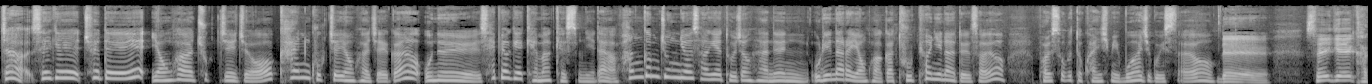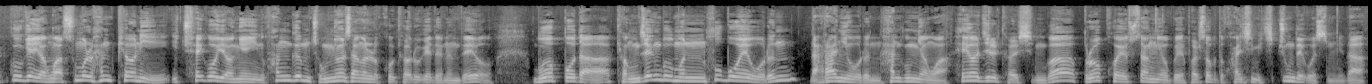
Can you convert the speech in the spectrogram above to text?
자, 세계 최대의 영화 축제죠. 칸 국제영화제가 오늘 새벽에 개막했습니다. 황금종려상에 도전하는 우리나라 영화가 두 편이나 돼서요. 벌써부터 관심이 모아지고 있어요. 네. 세계 각국의 영화 21편이 이 최고 영예인 황금종려상을 놓고 겨루게 되는데요. 무엇보다 경쟁 부문 후보에 오른 나란히 오른 한국 영화 헤어질 결심과 브로커의 수상 여부에 벌써부터 관심이 집중되고 있습니다.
